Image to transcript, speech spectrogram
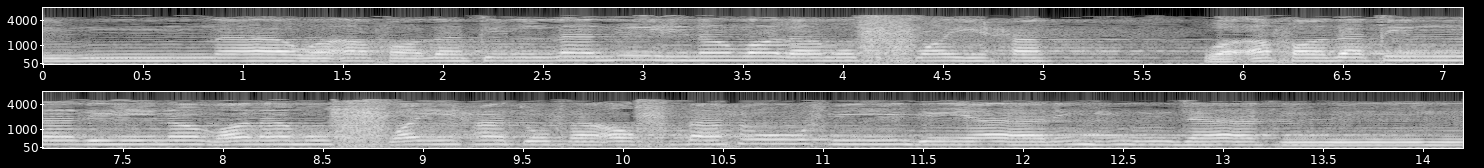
مِّنَّا وَأَخَذَتِ الَّذِينَ ظَلَمُوا الصَّيْحَةُ وَأَخَذَتِ الَّذِينَ ظَلَمُوا الصَّيْحَةُ فَأَصْبَحُوا فِي دِيَارِهِمْ جَاثِمِينَ.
